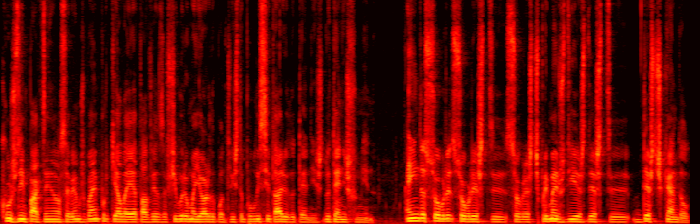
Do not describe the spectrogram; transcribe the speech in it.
cujos impactos ainda não sabemos bem, porque ela é talvez a figura maior do ponto de vista publicitário do ténis, do ténis feminino. Ainda sobre, sobre, este, sobre estes primeiros dias deste, deste escândalo,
